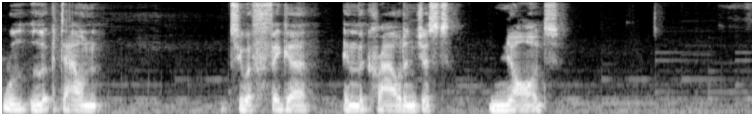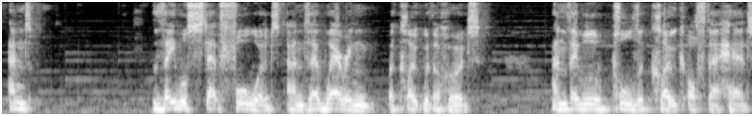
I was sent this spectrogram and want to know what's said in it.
will look down to a figure in the crowd and just nod. And they will step forward and they're wearing a cloak with a hood and they will pull the cloak off their head.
